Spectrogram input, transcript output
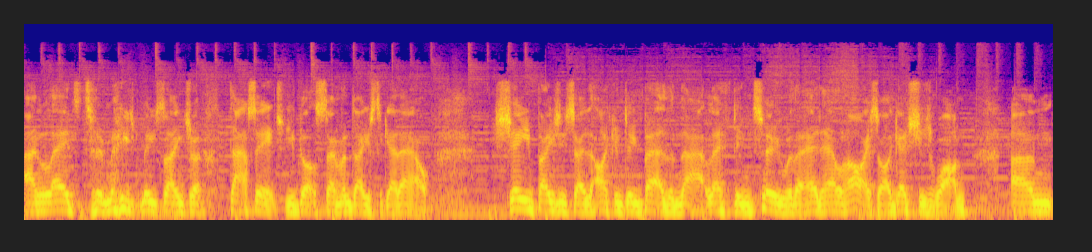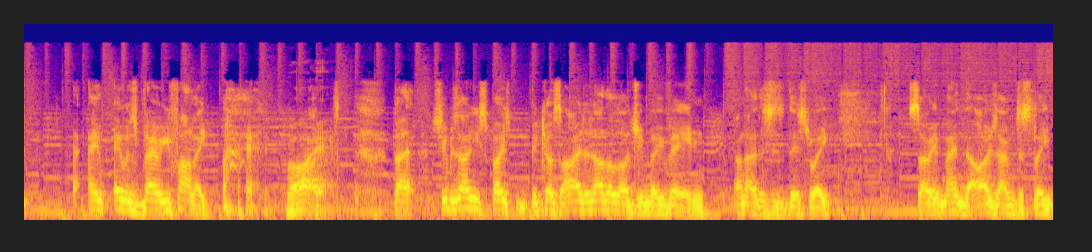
and led to me, me saying to her, That's it, you've got seven days to get out. She basically said, I can do better than that, left in two with her head held high, so I guess she's won. Um, it, it was very funny. Right. but she was only supposed to, because I had another lodger move in. I know this is this week, so it meant that I was having to sleep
